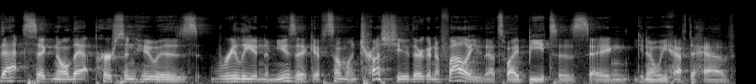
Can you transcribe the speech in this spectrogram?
that signal, that person who is really into music, if someone trusts you, they're going to follow you. That's why Beats is saying, you know, we have to have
